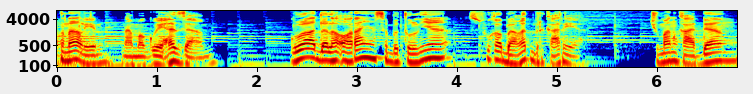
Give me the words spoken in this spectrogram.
kenalin, nama gue Hazam. Gue adalah orang yang sebetulnya suka banget berkarya. Cuman kadang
